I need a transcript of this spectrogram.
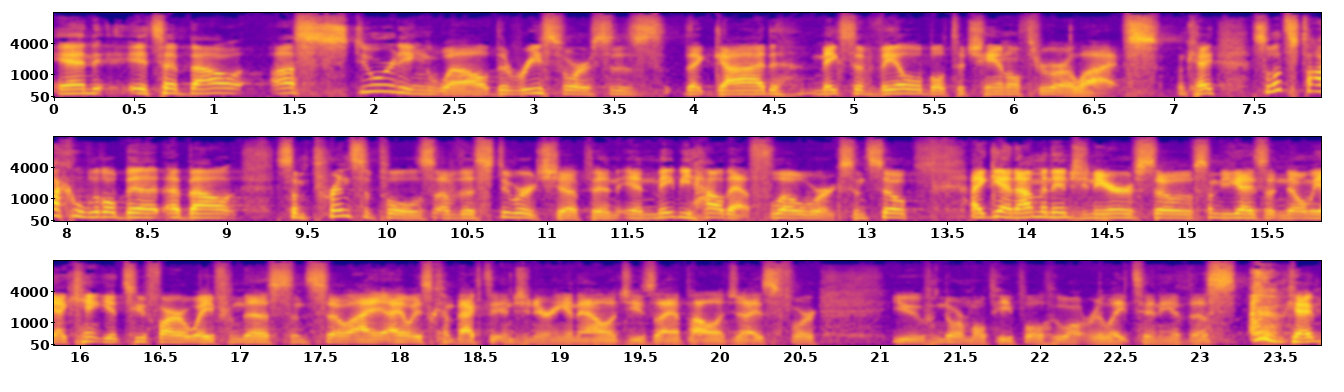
and it's about us stewarding well the resources that God makes available to channel through our lives. Okay? So let's talk a little bit about some principles of the stewardship and, and maybe how that flow works. And so, again, I'm an engineer, so some of you guys that know me, I can't get too far away from this. And so I, I always come back to engineering analogies. I apologize for you normal people who won't relate to any of this. okay?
